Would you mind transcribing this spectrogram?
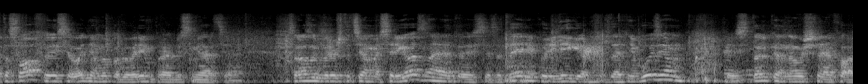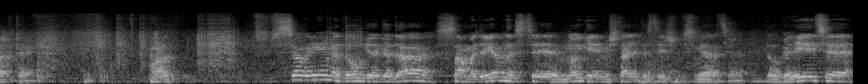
Святослав, и сегодня мы поговорим про бессмертие. Сразу говорю, что тема серьезная, то есть эзотерику, религию обсуждать не будем, то есть только научные факты. Вот. Все время, долгие года, с самой древности, многие мечтали достичь бессмертия, долголетия,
